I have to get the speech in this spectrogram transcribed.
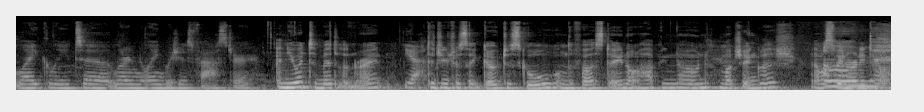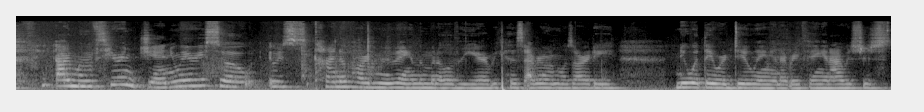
likely to learn languages faster. And you went to Midland, right? Yeah. Did you just like go to school on the first day not having known much English? That must have been really Um, tough. I moved here in January, so it was kind of hard moving in the middle of the year because everyone was already knew what they were doing and everything, and I was just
